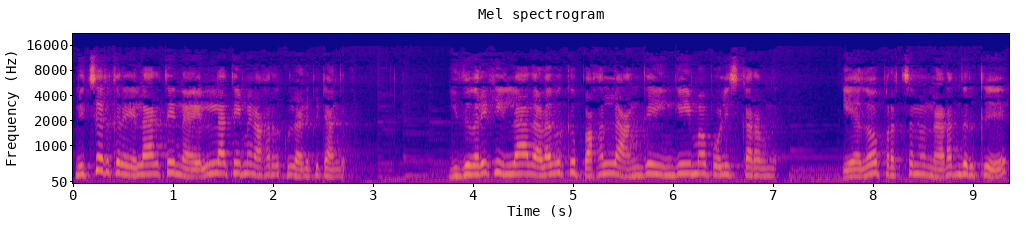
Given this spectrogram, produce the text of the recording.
மிச்சம் இருக்கிற எல்லாத்தையும் எல்லாத்தையுமே நகரத்துக்குள்ள அனுப்பிட்டாங்க. இதுவரைக்கும் இல்லாத அளவுக்கு பகல்ல அங்க இங்கேயுமா போலீஸ்காரவங்க. ஏதோ பிரச்சனை நடந்திருக்கு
